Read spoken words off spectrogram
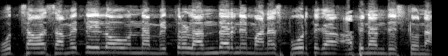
ఉత్సవ సమితిలో ఉన్న మిత్రులందరినీ మనస్ఫూర్తిగా అభినందిస్తున్నా.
